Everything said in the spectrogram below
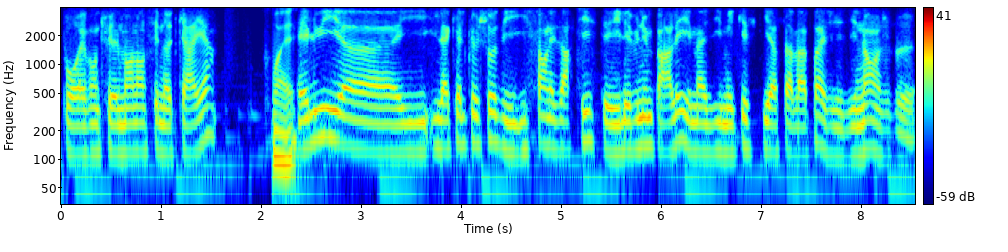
pour éventuellement lancer notre carrière. Ouais. Et lui, euh, il, il a quelque chose, il, il sent les artistes et il est venu me parler. Il m'a dit mais qu'est-ce qu'il y a, ça va pas? J'ai dit non, je veux,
